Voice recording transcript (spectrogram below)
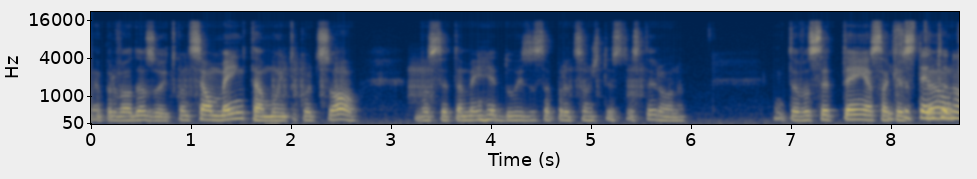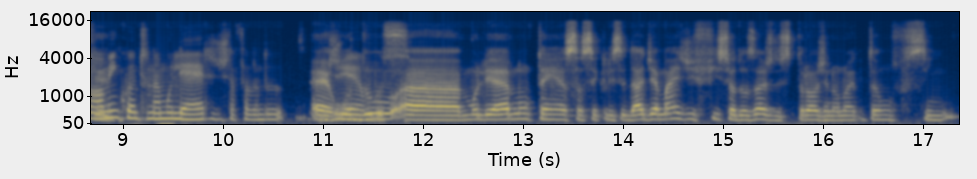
né, por volta das 8. Quando você aumenta muito o cortisol, você também reduz essa produção de testosterona. Então você tem essa Isso questão. tanto no que- homem quanto na mulher. A gente tá falando é, de o ambos. do, a mulher não tem essa ciclicidade, é mais difícil. A dosagem do estrógeno não é tão sim,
